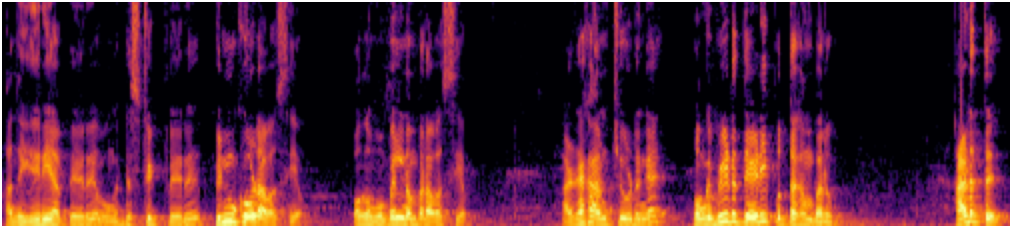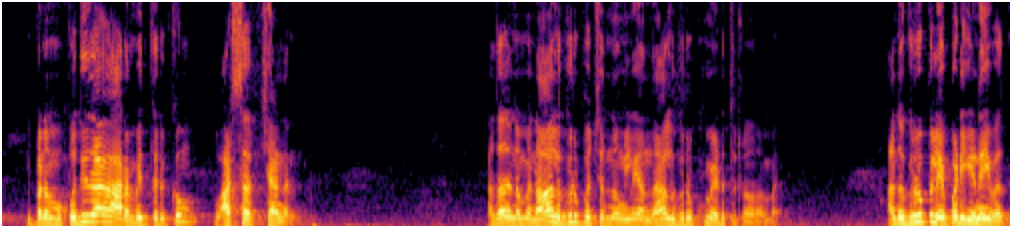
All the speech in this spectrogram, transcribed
அந்த ஏரியா பேர் உங்கள் டிஸ்ட்ரிக்ட் பேர் பின்கோடு அவசியம். உங்கள் மொபைல் நம்பர் அவசியம். அழகாக அனுப்பிச்சி விடுங்க. உங்கள் வீடு தேடி புத்தகம் வரும். அடுத்து இப்போ நம்ம புதிதாக ஆரம்பித்திருக்கும் வாட்ஸ்அப் சேனல் அதாவது நம்ம நாலு குரூப் வச்சுருந்தோம் இல்லையா? அந்த நாலு குரூப்புமே எடுத்துட்டோம் நம்ம. அந்த குரூப்பில் எப்படி இணைவது?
